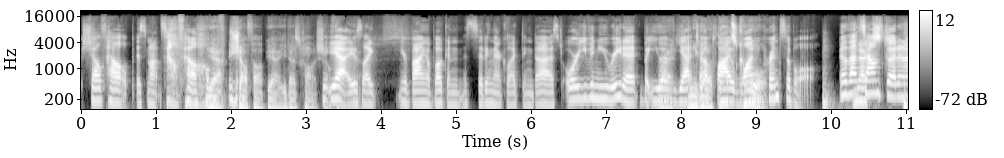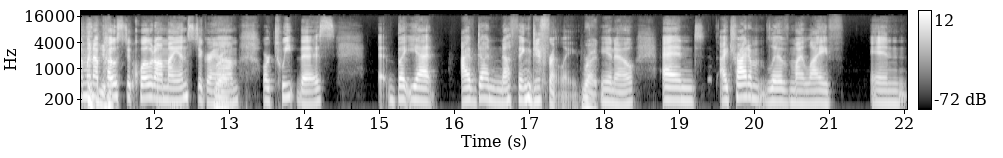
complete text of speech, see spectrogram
shelf help is not self help. Yeah, shelf help. Yeah, he does call it shelf yeah, help. he's like you're buying a book and it's sitting there collecting dust, or even you read it, but you Right. have yet you to go, apply "That's one cool." principle. Know, that sounds good, and I'm going to Yeah. post a quote on my Instagram or tweet this, but yet I've done nothing differently. Right. You know, and I try to live my life in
